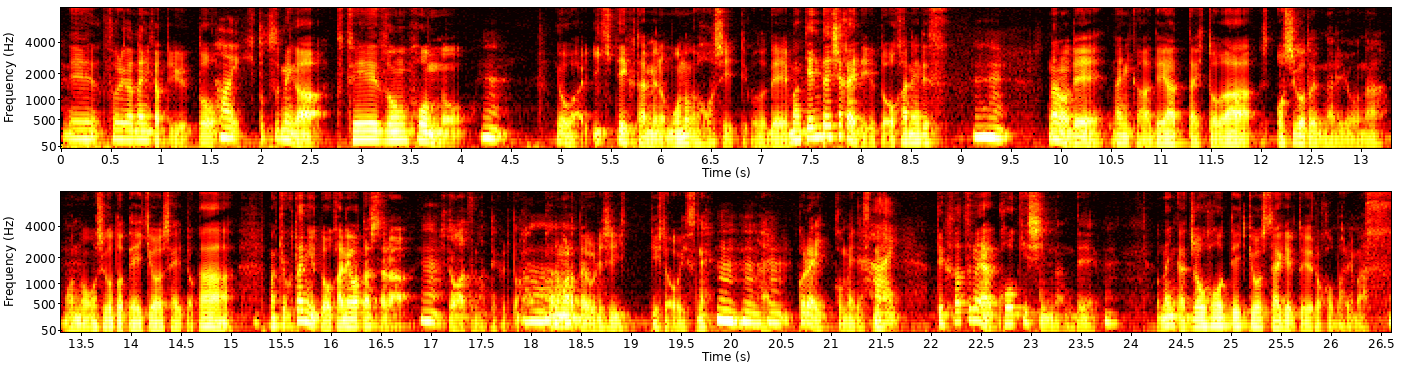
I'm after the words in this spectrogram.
でそれが何かというと、はい。1つ目が生存本能。うん。要は生きていくためのものが欲しいっていうことで、まあ、現代社会でいうとお金です。うん。なので何か出会った人がお仕事になるようなもの、お仕事を提供したりとか、まあ、極端に言うとお金渡したらうん。人が集まってくるとか、うんお金もらったら嬉しいっていう人が多いですね。うん。うん。うん。はい、これは1個目ですね。はい。で2つ目は好奇心なんで、何か情報を提供してあげると喜ばれます。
